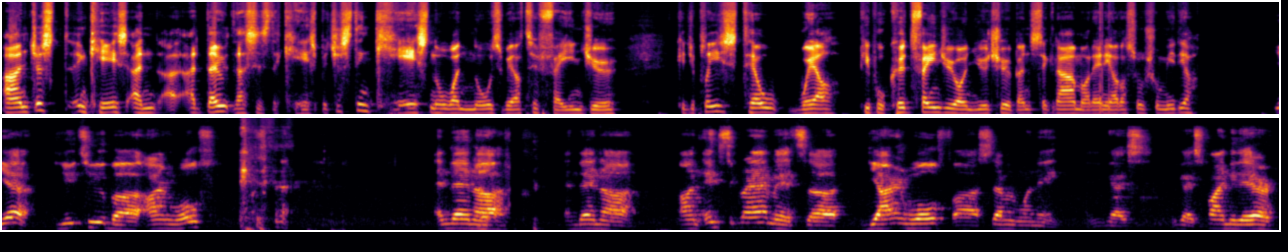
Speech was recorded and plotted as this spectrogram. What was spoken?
And just in case, and I, I, doubt this is the case, but just in case no one knows where to find you, could you please tell where people could find you on YouTube, Instagram, or any other social media? Yeah, YouTube, uh, Iron Wolf, and then uh, and then uh, on Instagram it's uh, the Iron Wolf uh, seven one eight. You guys, you guys find me there.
